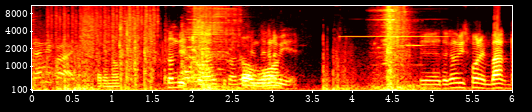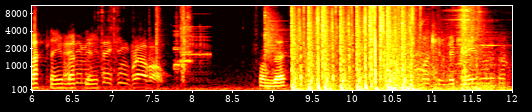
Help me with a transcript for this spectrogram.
Have I don't know. done this twice. I Got know they're gonna be. Yeah, they're gonna be spawning back, back lane, back Enemy lane. taking Bravo. One's there. Watching mid lane right now.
